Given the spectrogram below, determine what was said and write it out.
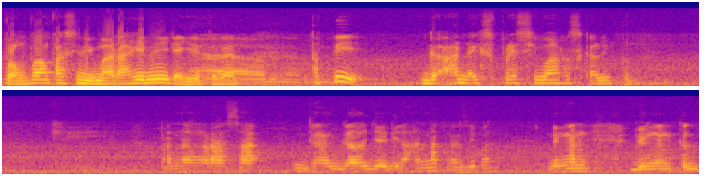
pulang-pulang pasti dimarahin nih kayak Iya, gitu kan. benar. Tapi gak ada ekspresi marah sekalipun. Pernah ngerasa gagal jadi anak nggak sih pan? Dengan dengan ke-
